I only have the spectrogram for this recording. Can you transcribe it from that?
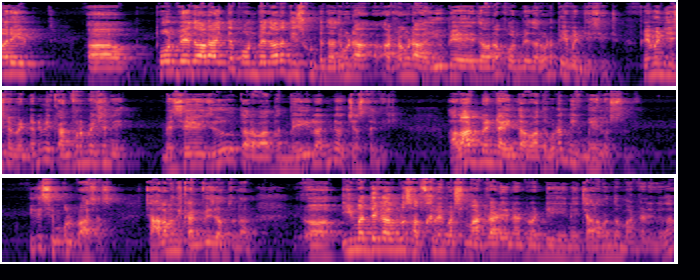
మరి ఫోన్పే ద్వారా అయితే ఫోన్పే ద్వారా తీసుకుంటుంది. అది కూడా అట్లా కూడా యూపీఐ ద్వారా ఫోన్పే ద్వారా కూడా పేమెంట్ చేసేయచ్చు. పేమెంట్ చేసిన వెంటనే మీకు కన్ఫర్మేషన్ మెసేజ్ తర్వాత మెయిల్ అన్నీ వచ్చేస్తాయి మీకు. అలాట్మెంట్ అయిన తర్వాత కూడా మీకు మెయిల్ వస్తుంది. ఇది సింపుల్ ప్రాసెస్. చాలామంది కన్ఫ్యూజ్ అవుతున్నారు. ఈ మధ్య కాలంలో సబ్స్క్రైబర్స్ మాట్లాడినటువంటి నేను చాలామందితో మాట్లాడాను కదా.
